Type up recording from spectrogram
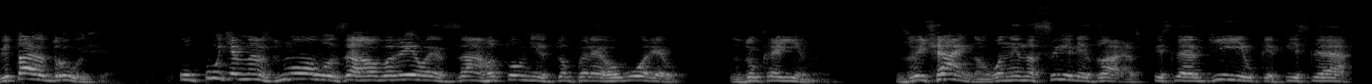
Вітаю, друзі! У Путіна знову заговорили за готовність до переговорів з Україною. Звичайно, вони на силі зараз, після Авдіївки, після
